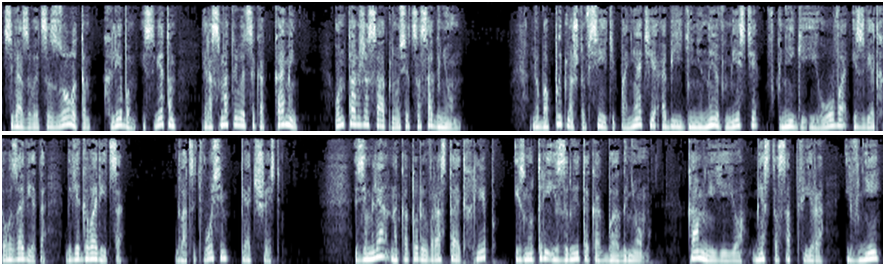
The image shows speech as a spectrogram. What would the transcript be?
связывается с золотом, хлебом и светом и рассматривается как камень, он также соотносится с огнем. Любопытно, что все эти понятия объединены вместе в книге Иова из Ветхого Завета, где говорится 28.5.6 «Земля, на которой вырастает хлеб, изнутри изрыта как бы огнем, камни ее — место сапфира, и в ней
